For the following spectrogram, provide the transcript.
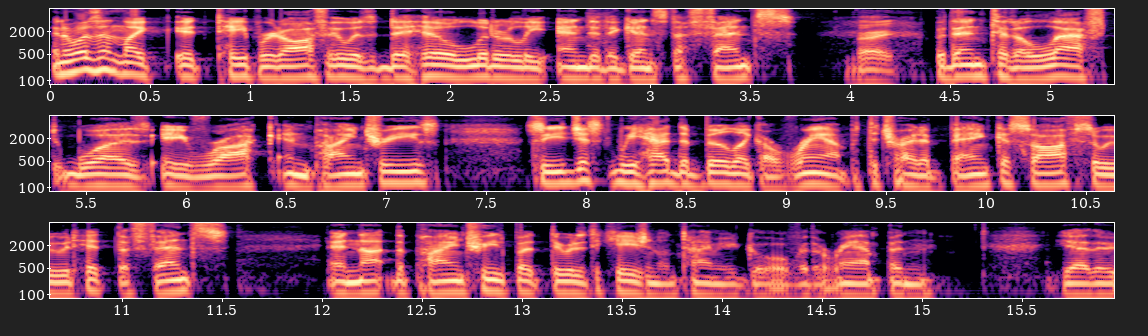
and it wasn't like it tapered off. It was the hill literally ended against a fence. Right. But then to the left was a rock and pine trees. So you just we had to build like a ramp to try to bank us off so we would hit the fence and not the pine trees, but there was occasional time you'd go over the ramp and yeah, there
